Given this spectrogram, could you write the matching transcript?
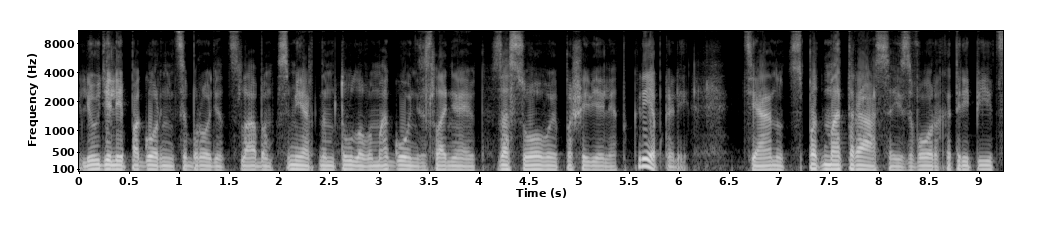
люди ли по горнице бродят, слабым смертным туловым огонь заслоняют, засовы пошевелят. Крепко ли? Тянут с-под матраса из вороха трепиц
